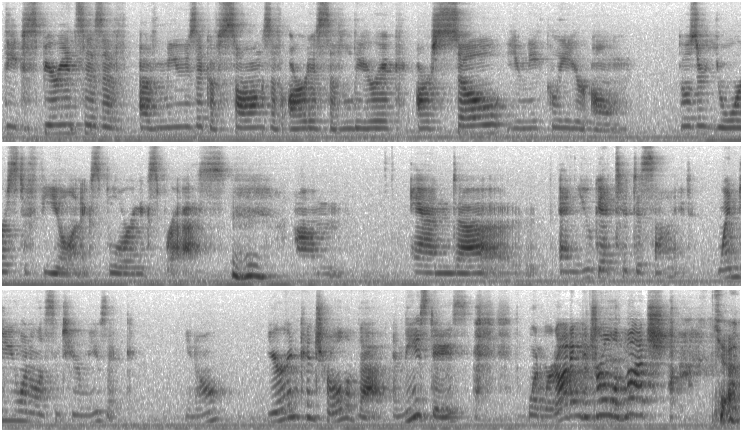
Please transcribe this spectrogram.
the experiences of, of music, of songs, of artists, of lyric are so uniquely your own. Those are yours to feel and explore and express. Mm-hmm. Um, and uh, and you get to decide when do you want to listen to your music you know you're in control of that. And these days when we're not in control of much yeah.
